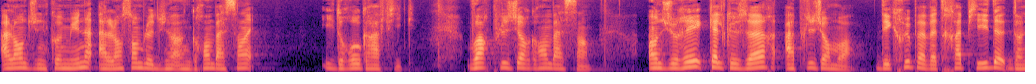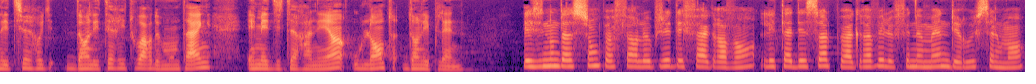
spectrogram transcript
allant d'une commune à l'ensemble d'un grand bassin hydrographique, voire plusieurs grands bassins, en durée quelques heures à plusieurs mois. Des crues peuvent être rapides dans les, territoires de montagne et méditerranéens ou lentes dans les plaines. Les inondations peuvent faire l'objet d'effets aggravants. L'état des sols peut aggraver le phénomène des ruissellements,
